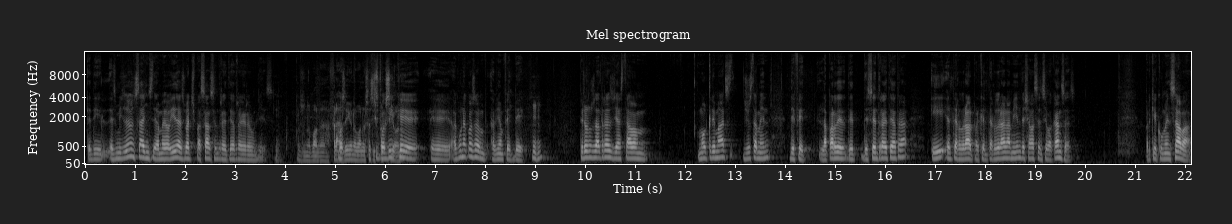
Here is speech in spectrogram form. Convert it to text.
És dir, els millors anys de la meva vida els vaig passar al Centre de Teatre de Granollers. És una bona frase i una bona satisfacció. Pot dir que eh, alguna cosa havíem fet bé, uh mhm. -huh. però nosaltres ja estàvem molt cremats justament, de fet, la part de, de, de centre de teatre i el Terdoral, perquè el Terdoral a mi em deixava sense vacances, perquè començava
